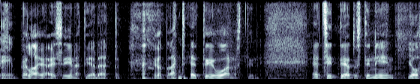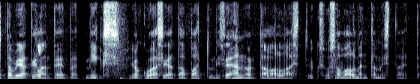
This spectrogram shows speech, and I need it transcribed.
Niin. Pelaaja ei siinä tiedä, että jotain tehtiin huonosti. Niin sitten tietysti niihin johtavia tilanteita, että miksi joku asia tapahtuu, niin sehän on tavallaan yksi osa valmentamista, että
